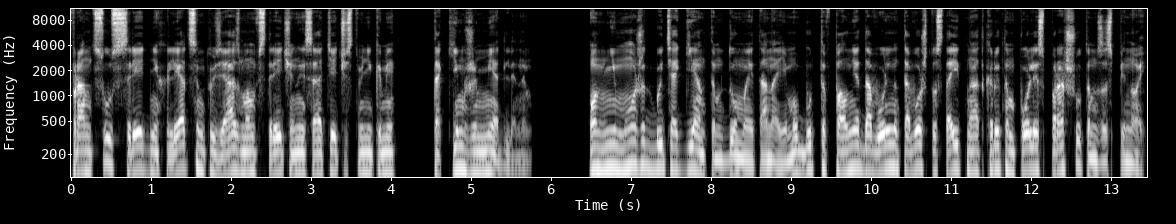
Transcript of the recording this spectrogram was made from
Француз средних лет с энтузиазмом, встреченный соотечественниками, таким же медленным. Он не может быть агентом, думает она, ему будто вполне довольна того, что стоит на открытом поле с парашютом за спиной.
